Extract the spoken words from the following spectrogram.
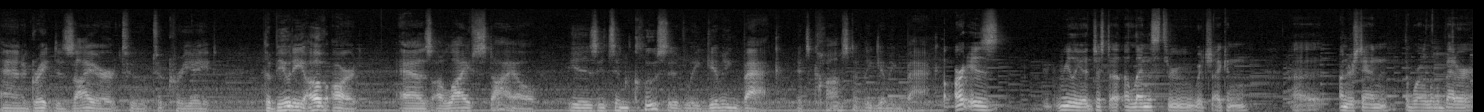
and a great desire to, to create. The beauty of art as a lifestyle is it's inclusively giving back. It's constantly giving back. Art is really a, just a, a, lens through which I can uh, understand the world a little better.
